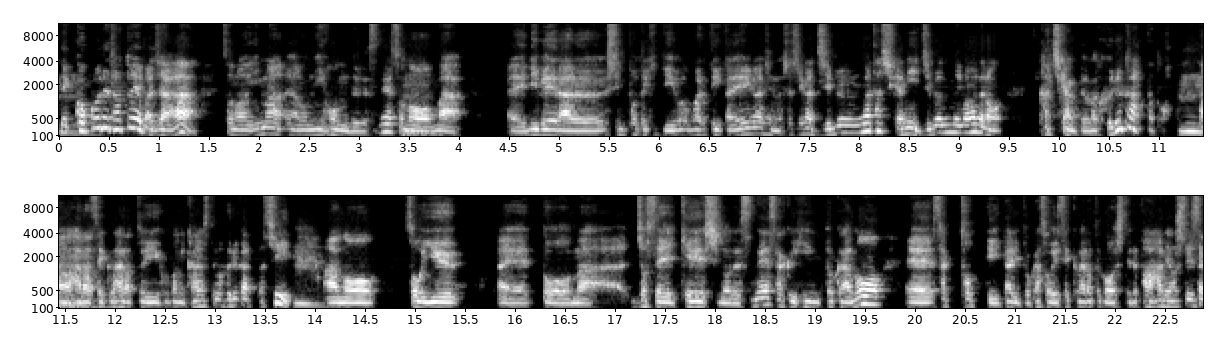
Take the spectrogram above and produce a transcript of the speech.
で、ここで例えばじゃあ、その今、あの日本でですね、その、うん。まあ、えーリベラル、進歩的って言われていた映画人の人たちが自分は確かに自分の今までの価値観っていうのは古かったと。パワハラ、セクハラということに関しても古かったし、あの、そういう、えーっと、まあ、女性軽視のですね、作品とかの、えーさ撮っていたりとか、そういうセクハラとかをしてる、パワハラをしていた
